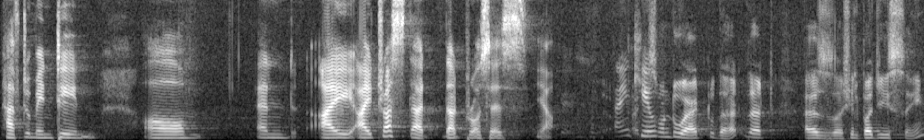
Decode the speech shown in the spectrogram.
have to maintain. Um, and I, I trust that, that process, yeah. Thank I you. I just want to add to that, that as uh, Shilpa ji is saying,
